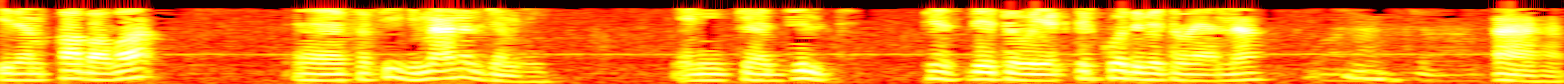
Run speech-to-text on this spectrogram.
إذا انقبض ففيه معنى الجمع يعني كجلد بيس ديتا ويكتر كود بيتا ويانا؟ آه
